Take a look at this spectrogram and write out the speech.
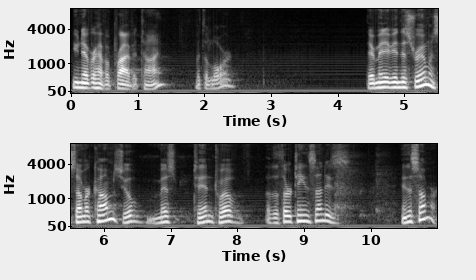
You never have a private time with the Lord. There are many of you in this room, when summer comes, you'll miss 10, 12 of the 13 Sundays in the summer.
